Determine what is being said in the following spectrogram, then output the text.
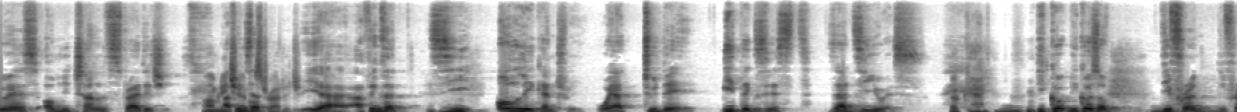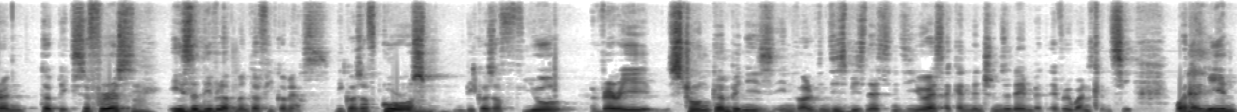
US, omni-channel strategy. Omni-channel that, strategy. Yeah, I think that the only country where today it exists, that's the US. Okay. because, because of different, different topics. The first mm. is the development of e-commerce. Because of course, mm. because of your very strong companies involved in this business in the US. I can mention the name, but everyone can see what I mean.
